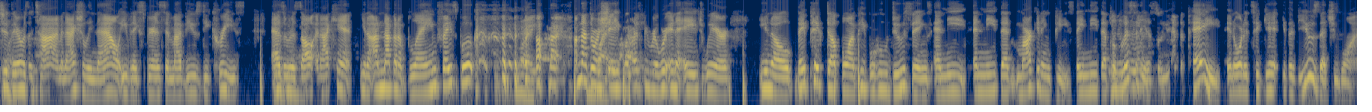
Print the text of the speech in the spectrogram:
To Right. there was a time, and actually now even experiencing my views decrease as a Mhm. result. And I can't, you know, I'm not gonna blame Facebook. Right. I'm not, I'm not throwing Right. shade, but let's be real. We're in an age where, you know, they picked up on people who do things and need and need that marketing piece. They need that publicity, Mhm. and so you have to pay in order to get the views that you want.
